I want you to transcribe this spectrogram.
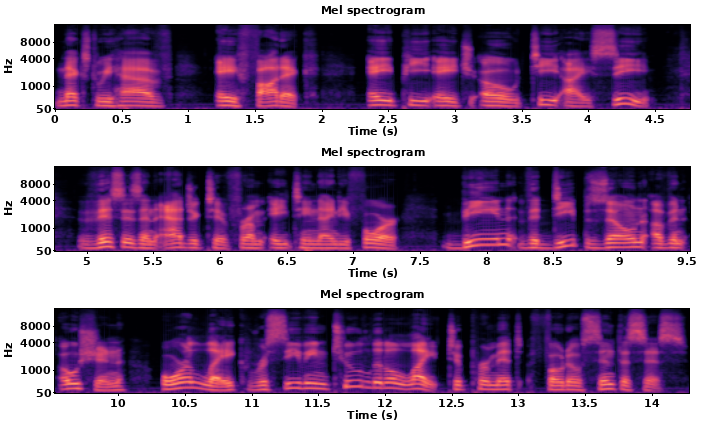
Next, we have aphotic, A P H O T I C. This is an adjective from 1894, being the deep zone of an ocean or lake receiving too little light to permit photosynthesis.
